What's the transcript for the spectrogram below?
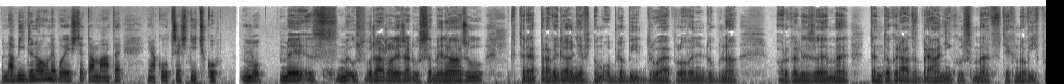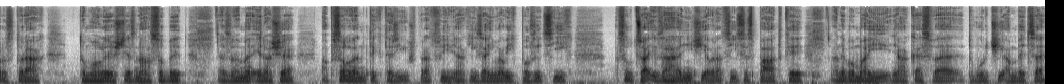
nabídnou, nebo ještě tam máte nějakou třešničku? No, my jsme uspořádali řadu seminářů, které pravidelně v tom období druhé poloviny dubna organizujeme. Tentokrát v Bráníku jsme v těch nových prostorách to mohli ještě znásobit. Zveme i naše absolventy, kteří už pracují v nějakých zajímavých pozicích jsou třeba i v zahraničí a vrací se zpátky, anebo mají nějaké své tvůrčí ambice,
